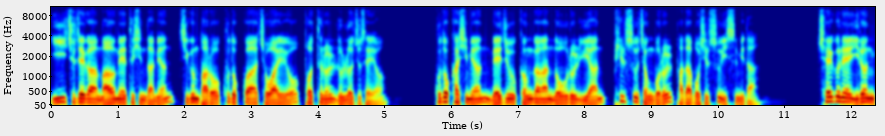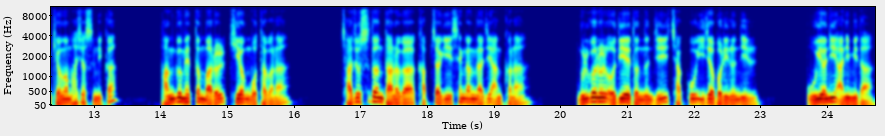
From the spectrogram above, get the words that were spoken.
이 주제가 마음에 드신다면 지금 바로 구독과 좋아요 버튼을 눌러주세요. 구독하시면 매주 건강한 노후를 위한 필수 정보를 받아보실 수 있습니다. 최근에 이런 경험 하셨습니까? 방금 했던 말을 기억 못하거나 자주 쓰던 단어가 갑자기 생각나지 않거나 물건을 어디에 뒀는지 자꾸 잊어버리는 일. 우연이 아닙니다.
